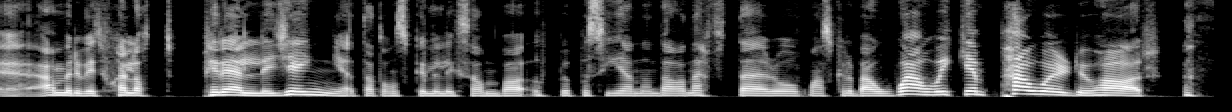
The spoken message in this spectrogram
eh, ja, men du vet, Charlotte Pirelli-gänget. Att de skulle liksom vara uppe på scenen dagen efter och man skulle bara wow vilken power du har.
